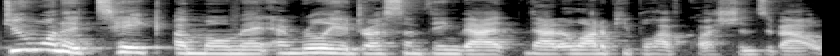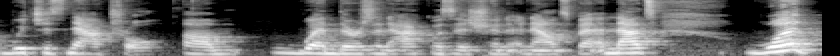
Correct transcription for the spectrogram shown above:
do want to take a moment and really address something that that a lot of people have questions about, which is natural um, when there's an acquisition announcement. And that's what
